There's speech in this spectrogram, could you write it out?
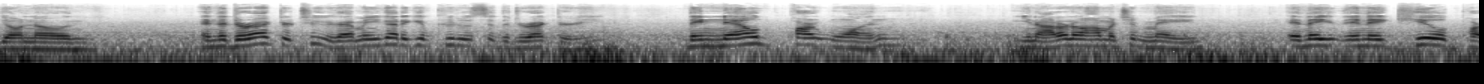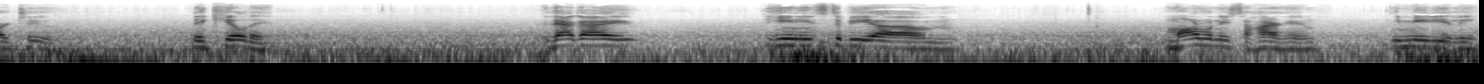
don't know, and, and the director too. I mean, you got to give kudos to the director. He, they nailed part one. You know, I don't know how much it made, and they and they killed part two. They killed it. That guy, he needs to be. Um, Marvel needs to hire him immediately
